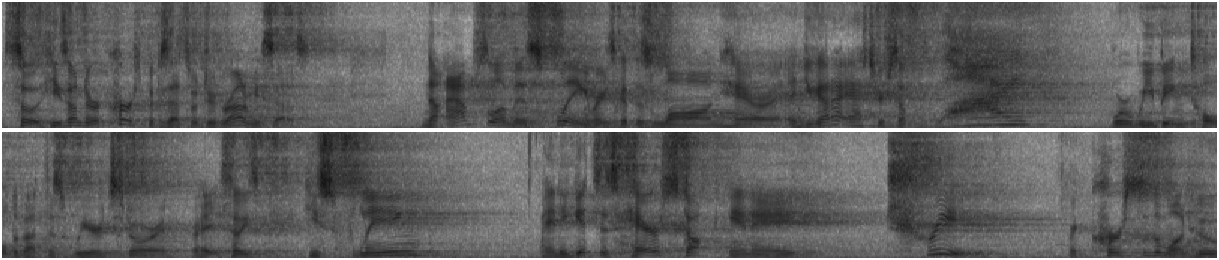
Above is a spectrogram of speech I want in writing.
so he's under a curse because that's what Deuteronomy says. Now Absalom is fleeing. right? He's got this long hair, and you got to ask yourself, why were we being told about this weird story, right? So he's, he's fleeing and he gets his hair stuck in a tree. Right? Cursed is the one who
